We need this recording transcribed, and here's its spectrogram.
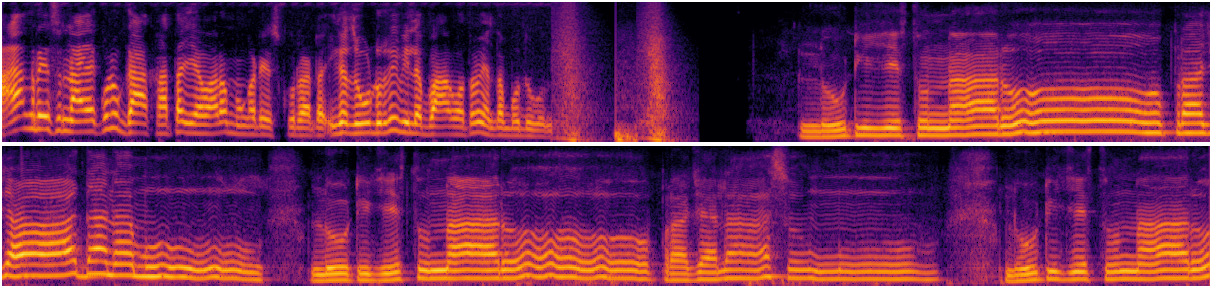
కాంగ్రెస్ నాయకులు గా కథ ఎవరో ముంగటేసుకున్నారట ఇక చూడుర్రి వీళ్ళ భాగవతం ఎంత ముద్దుగుంది. లూటీ చేస్తున్నారో ప్రజాధనము లూటి చేస్తున్నారో ప్రజల సొమ్ము. లూటి చేస్తున్నారో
